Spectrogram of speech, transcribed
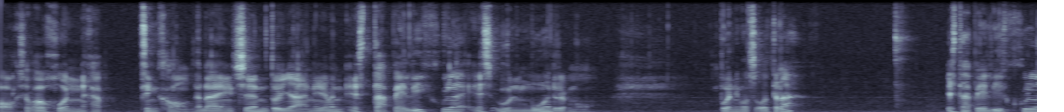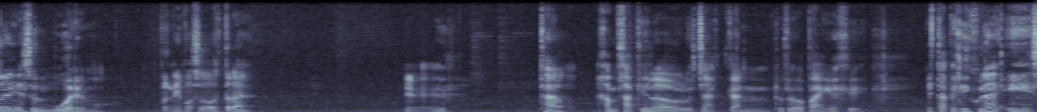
บอกเฉพาะคนนะครับ สิ่งของก็ได้อย่างเช่นตัวอย่างนี้มัน esta película es un muermo ponemos otra esta película es un muermo ponemos otra หรือถ้าคำศัพท์ที่เรารู้จักกันทั่วๆไปก็คือ esta película es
